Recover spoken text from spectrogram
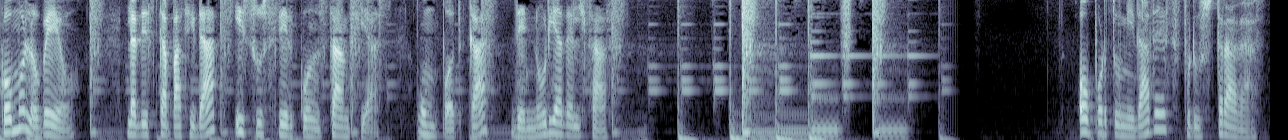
¿Cómo lo veo? La discapacidad y sus circunstancias. Un podcast de Nuria del Saz. Oportunidades frustradas.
